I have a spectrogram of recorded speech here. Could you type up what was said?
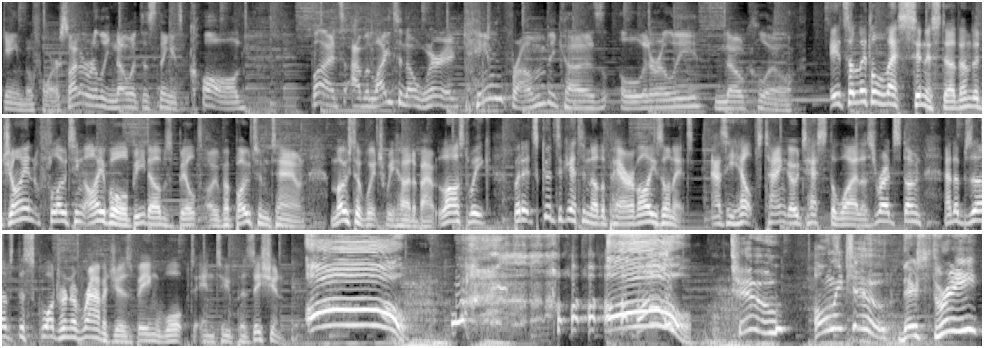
game before, so I don't really know what this thing is called. But I would like to know where it came from because literally no clue. It's a little less sinister than the giant floating eyeball B-Dubs built over Boatem Town, most of which we heard about last week, but it's good to get another pair of eyes on it, as he helps Tango test the wireless redstone and observes the squadron of Ravagers being warped into position. Oh! oh! Two? Only two? There's three,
